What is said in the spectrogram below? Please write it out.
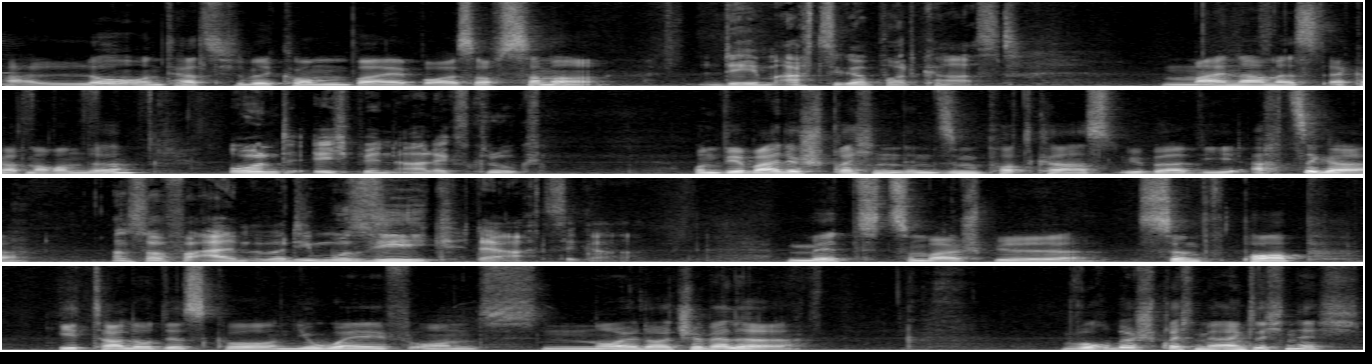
Hallo und herzlich willkommen bei Boys of Summer, dem 80er Podcast. Mein Name ist Eckhard Maronde. Und ich bin Alex Krug. Und wir beide sprechen in diesem Podcast über die 80er. Und zwar vor allem über die Musik der 80er. Mit zum Beispiel Synthpop, Italo-Disco, New Wave und Neue Deutsche Welle. Worüber sprechen wir eigentlich nicht?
